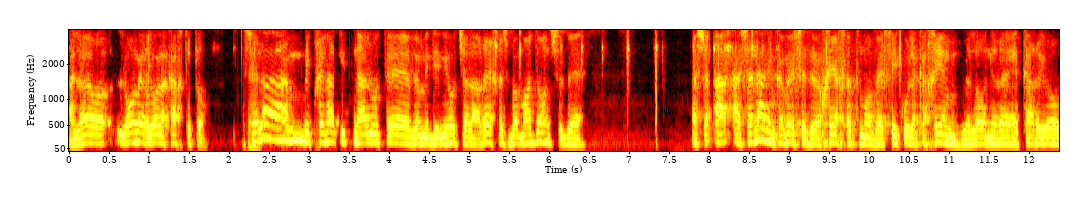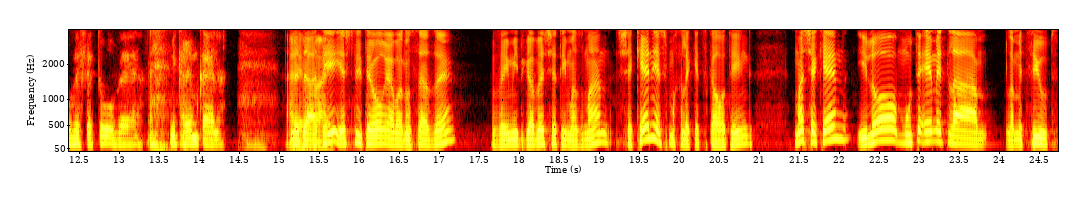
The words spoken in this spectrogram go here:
אני לא, לא אומר לא לקחת אותו. השאלה מבחינת התנהלות אה, ומדיניות של הרכש במועדון, שזה... הש... השנה אני מקווה שזה יוכיח את עצמו והפיקו לקחים, ולא נראה קריו וסטו ומקרים כאלה. לדעתי. יש לי תיאוריה בנושא הזה, והיא מתגבשת עם הזמן, שכן יש מחלקת scouting, מה שכן, היא לא מותאמת למציאות.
